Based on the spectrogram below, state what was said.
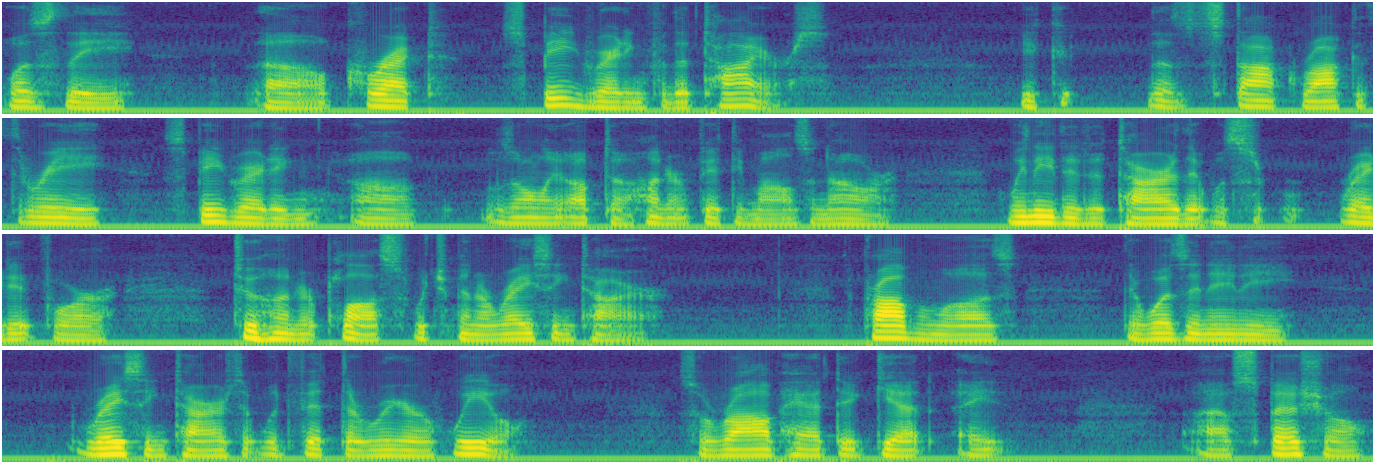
was the uh, correct speed rating for the tires. Could, the stock Rocket 3 speed rating uh, was only up to 150 miles an hour. We needed a tire that was rated for 200 plus, which meant a racing tire. The problem was there wasn't any racing tires that would fit the rear wheel. So Rob had to get a, a special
